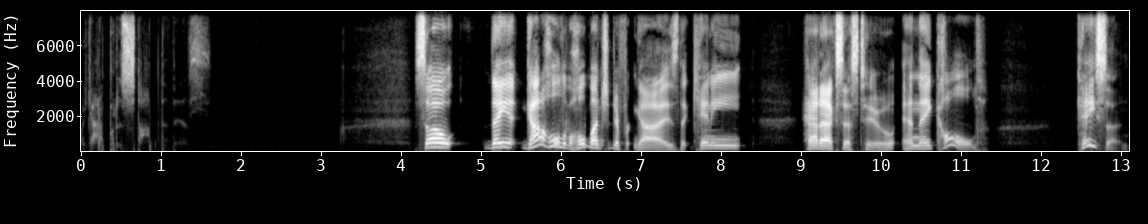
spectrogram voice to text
We got to put a stop to this. So they got a hold of a whole bunch of different guys that Kenny had access to, and they called K-Sun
